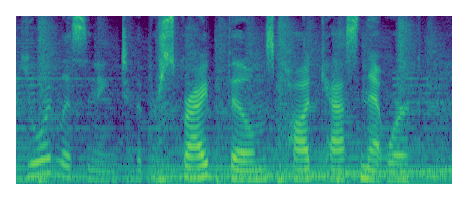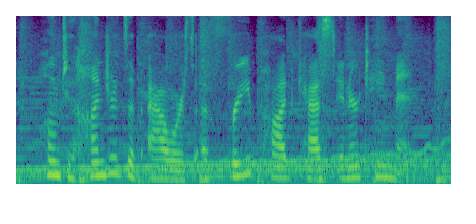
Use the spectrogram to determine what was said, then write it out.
You're listening to the Prescribed Films Podcast Network, home to hundreds of hours of free podcast entertainment.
